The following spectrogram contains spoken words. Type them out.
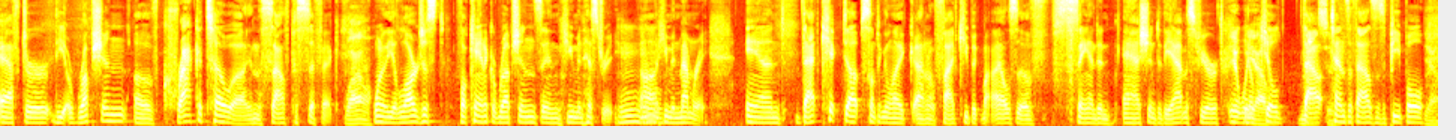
after the eruption of Krakatoa in the South Pacific. Wow. one of the largest volcanic eruptions in human history, uh, human memory. And that kicked up something like I don't know five cubic miles of sand and ash into the atmosphere. It- you know, yeah, killed thou- tens of thousands of people. Yeah.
